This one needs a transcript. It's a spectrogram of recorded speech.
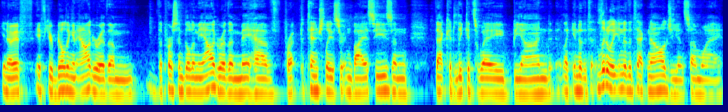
you know, if if you're building an algorithm, the person building the algorithm may have potentially certain biases, and that could leak its way beyond, like into the literally into the technology in some way.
